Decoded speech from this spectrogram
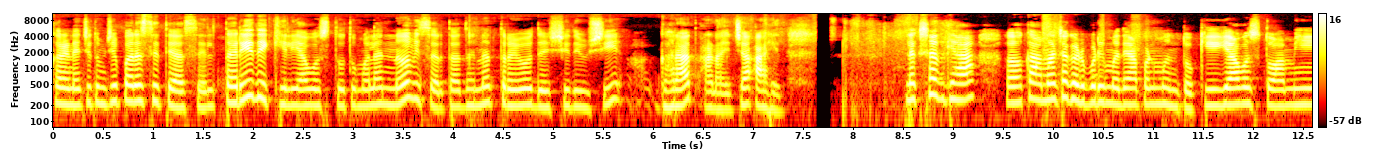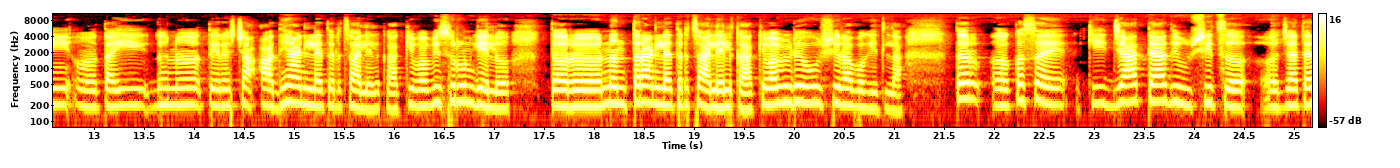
करण्याची तुमची परिस्थिती असेल तरी देखील या वस्तू तुम्हाला न विसरता धनत्रयोदशी दिवशी घरात आणायच्या आहेत. लक्षात घ्या कामाच्या गडबडीमध्ये आपण म्हणतो की या वस्तू आम्ही ताई ताई धनतेरसच्या आधी आणल्या तर चालेल का? किंवा विसरून गेलं तर नंतर आणल्या तर चालेल का? किंवा व्हिडिओ उशिरा बघितला? तर कसं आहे की ज्या त्या दिवशीचं ज्या त्या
